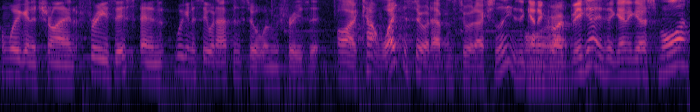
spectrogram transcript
and we're going to try and freeze this, and we're going to see what happens to it when we freeze it. Oh, I can't wait to see what happens to it actually. Is it going to All grow right. bigger? Is it going to go smaller?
